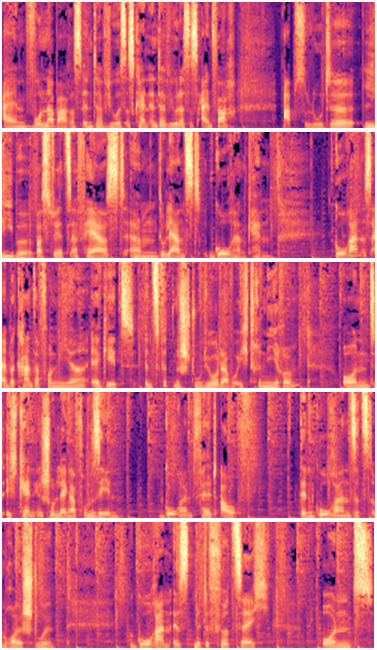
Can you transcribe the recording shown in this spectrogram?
ein wunderbares Interview. Es ist kein Interview, das ist einfach absolute Liebe, was du jetzt erfährst. Ähm, du lernst Goran kennen. Goran ist ein Bekannter von mir. Er geht ins Fitnessstudio, da wo ich trainiere. Und ich kenne ihn schon länger vom Sehen. Goran fällt auf, denn Goran sitzt im Rollstuhl. Goran ist Mitte 40 und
